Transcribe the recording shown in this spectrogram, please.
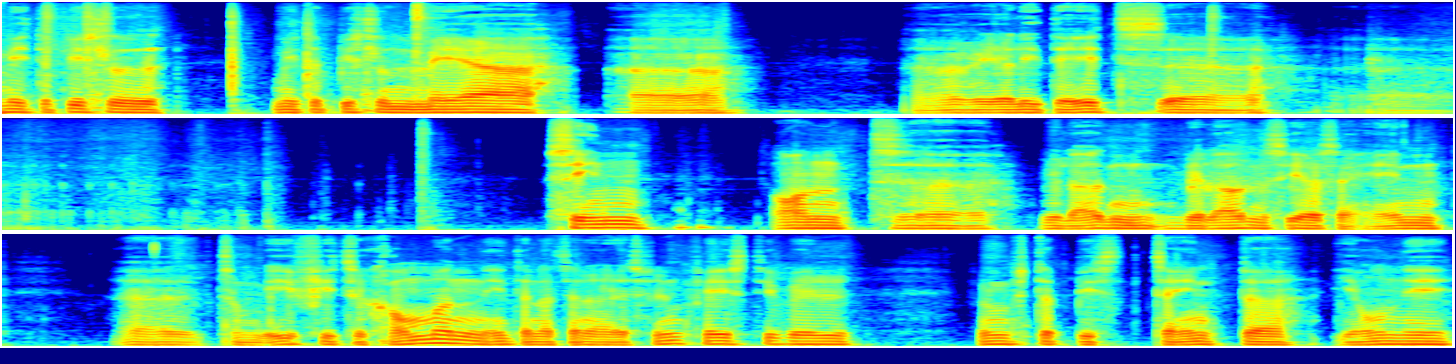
mit ein bisschen, mit ein bisschen mehr äh, äh, Realitäts, äh, äh, und äh, wir, laden, wir laden Sie also ein, äh, zum IFI zu kommen, Internationales Filmfestival, 5. bis 10. Juni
